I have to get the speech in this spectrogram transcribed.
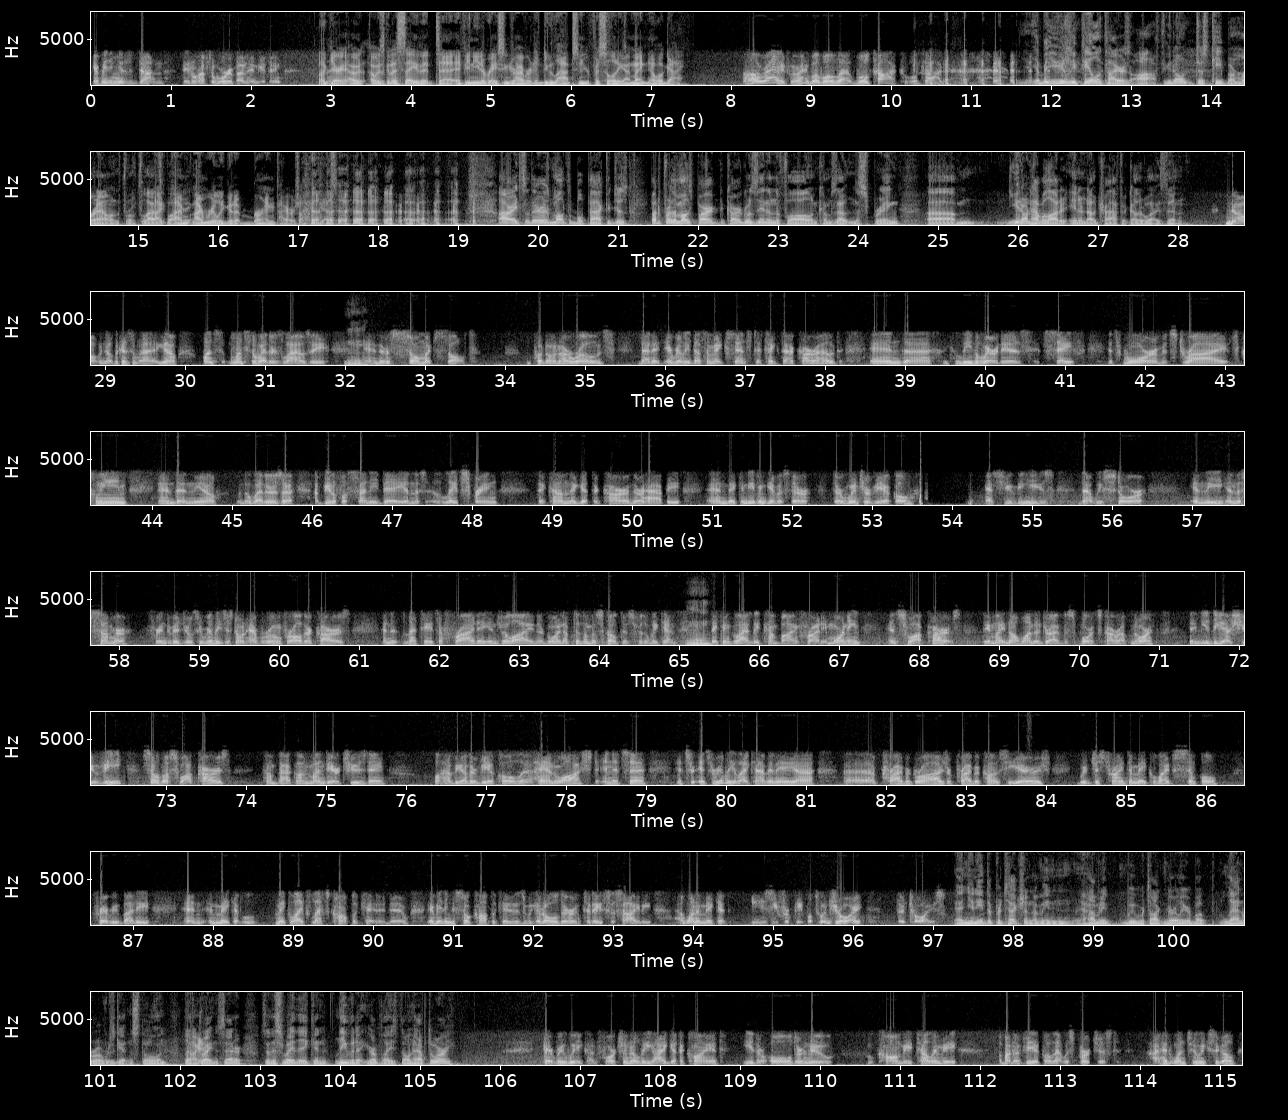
everything is done. They don't have to worry about anything. Well, Gary, I was, going to say that uh, if you need a racing driver to do laps in your facility, I might know a guy. All right, all right. Well, we'll uh, we'll talk. We'll talk. Yeah, but you usually peel the tires off. You don't just keep them round from flat I, spotting. I'm I'm really good at burning tires off. Yes. All right, so there is multiple packages, but for the most part, the car goes in in the fall and comes out in the spring. Um, you don't have a lot of in and out traffic otherwise. Then No, no, because uh, you know once once the weather's lousy and there's so much salt put on our roads that it, it really doesn't make sense to take that car out and uh, leave it where it is. It's safe, it's warm, it's dry, it's clean, and then you know when the weather is a, a beautiful sunny day in the late spring, they come, they get their car, and they're happy, and they can even give us their their winter vehicle SUVs that we store in the in the summer for individuals who really just don't have room for all their cars. And let's say it's a Friday in July and they're going up to the Muskokas for the weekend. They can gladly come by Friday morning and swap cars. They might not want to drive the sports car up north. They need the SUV, so they'll swap cars, come back on Monday or Tuesday. We'll have the other vehicle uh, hand washed, and it's uh, it's it's really like having a, uh, a private garage or private concierge. We're just trying to make life simple for everybody, and and make it make life less complicated. Uh, everything is so complicated as we get older in today's society. I want to make it easy for people to enjoy their toys. and you need the protection. I mean, how many? We were talking earlier about Land Rovers getting stolen left, Oh, yeah. right, and center. So this way they can leave it at your place. Don't have to worry. every week, unfortunately, I get a client, either old or new, who call me telling me about a vehicle that was purchased. I had one two weeks ago.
